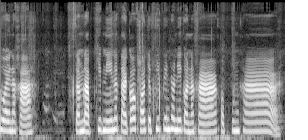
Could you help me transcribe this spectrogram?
ช่วยนะคะสำหรับคลิปนี้นะแต่ก็ขอจบคลิปเพียงเท่านี้ก่อนนะคะ ขอบคุณค่ะ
